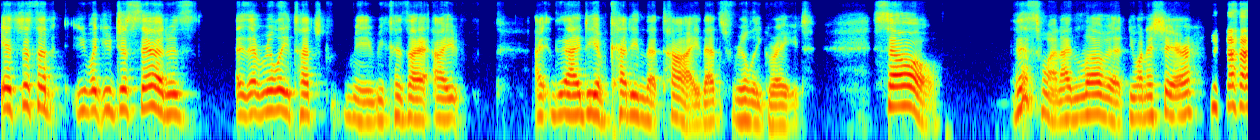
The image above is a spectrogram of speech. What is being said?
it's just that what you just said is, uh, that really touched me because I, I, I, the idea of cutting that tie, that's really great. So this one, I love it. You want to share? well,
